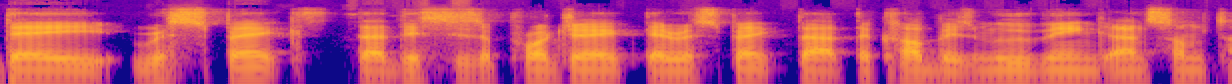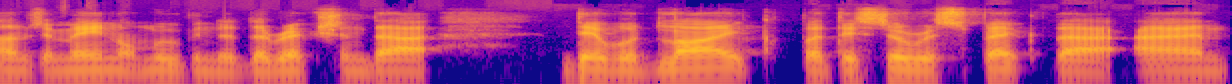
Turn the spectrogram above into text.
they respect that this is a project they respect that the club is moving and sometimes it may not move in the direction that they would like but they still respect that. And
